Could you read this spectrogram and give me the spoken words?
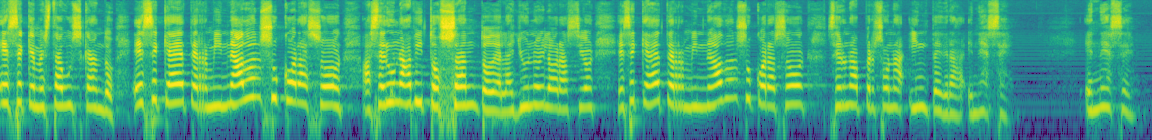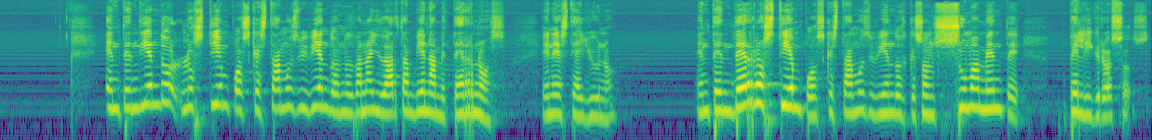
ese que me está buscando, ese que ha determinado en su corazón hacer un hábito santo del ayuno y la oración, ese que ha determinado en su corazón ser una persona íntegra, en ese, en ese. Entendiendo los tiempos que estamos viviendo nos van a ayudar también a meternos en este ayuno. Entender los tiempos que estamos viviendo, que son sumamente peligrosos.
